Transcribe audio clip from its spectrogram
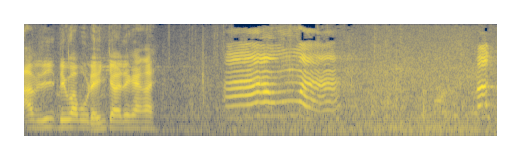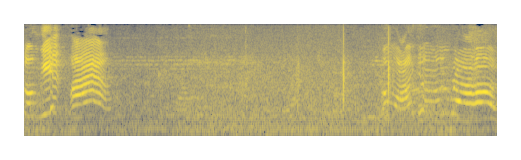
À đi, đi qua bưu điện chơi đi khang ơi. Không mà. Ba con ghét ba Con mỏi chân lắm rồi.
